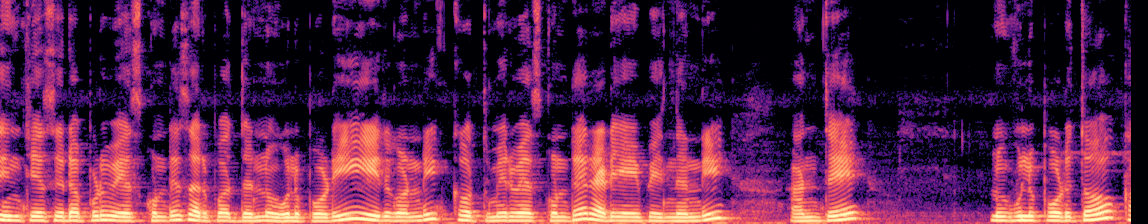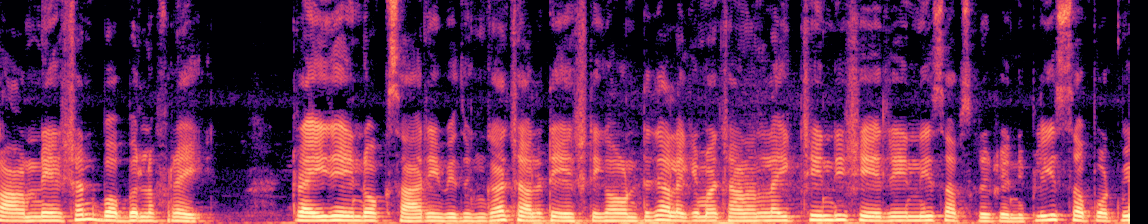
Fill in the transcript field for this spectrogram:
దించేసేటప్పుడు వేసుకుంటే సరిపోద్దండి నువ్వుల పొడి. ఇదిగోండి కొత్తిమీర వేసుకుంటే రెడీ అయిపోయిందండి. అంతే నువ్వుల పొడితో కాంబినేషన్ బొబ్బర్ల ఫ్రై. ట్రై చేయండి ఒకసారి ఈ విధంగా. చాలా టేస్టీగా ఉంటుంది. అలాగే మా ఛానల్ లైక్ చేయండి షేర్ చేయండి సబ్స్క్రైబ్ చేయండి. ప్లీజ్ సపోర్ట్ మీ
